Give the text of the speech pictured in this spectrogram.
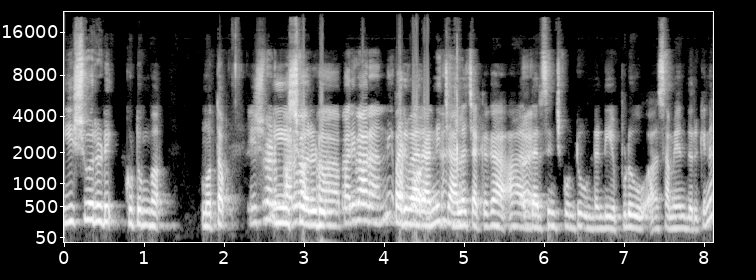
ఈశ్వరుడి కుటుంబ మొత్తం ఈశ్వరుడు పరివారాన్ని పరివారాన్ని. చాలా చక్కగా. దర్శించుకుంటూ ఉండండి ఎప్పుడు ఆ సమయం దొరికినా.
